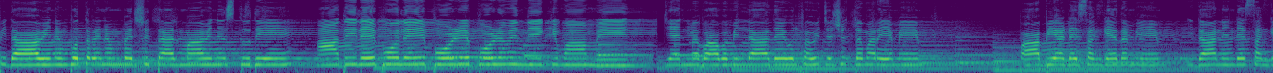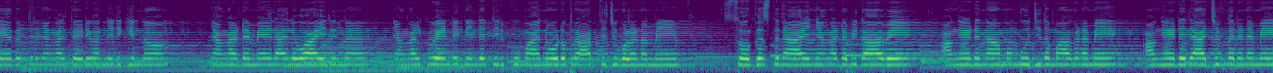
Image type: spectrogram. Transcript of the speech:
പിതാവിനും പുത്രനും പരിശുദ്ധാത്മാവിന് സ്തുതി. ആദിയിലെ പോലെ എപ്പോഴെപ്പോഴും എന്നേക്കും ആമേൻ. ജന്മപാപമില്ലാതെ ഉത്ഭവിച്ച ശുദ്ധമറിയമേ പാപിയുടെ സങ്കേതമേ ഇതാ നിന്റെ സങ്കേതത്തിൽ ഞങ്ങൾ തേടി വന്നിരിക്കുന്നു. ഞങ്ങളുടെ മേലലുവായിരുന്ന് ഞങ്ങൾക്ക് വേണ്ടി നിന്റെ തിരുക്കുമാരനോട് പ്രാർത്ഥിച്ചു കൊള്ളണമേ സ്വർഗസ്ഥനായ ഞങ്ങളുടെ പിതാവേ അങ്ങയുടെ നാമം പൂജിതമാകണമേ അങ്ങയുടെ രാജ്യം വരണമേ.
